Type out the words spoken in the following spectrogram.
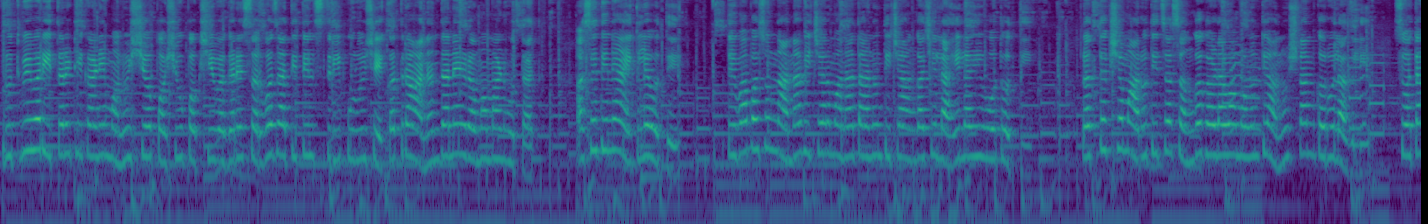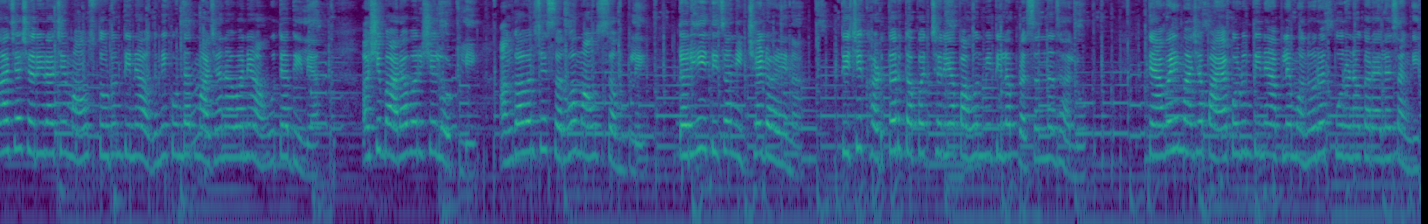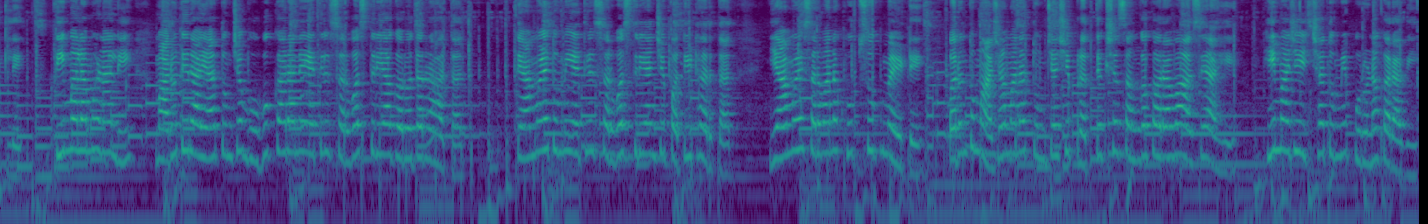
पृथ्वीवर इतर ठिकाणी मनुष्य पशु पक्षी वगैरे सर्व जातीतील स्त्री पुरुष एकत्र आनंदाने रममाण होतात असे तिने ऐकले होते. तेव्हापासून नाना विचार मनात आणून तिच्या अंगाची लाही लाही होत होती. प्रत्यक्ष मारुतीचा संघ घडावा म्हणून ती अनुष्ठान करू लागली. स्वतःच्या शरीराचे मांस तोडून तिने अग्निकुंडात माझ्या नावाने आहुत्या दिल्या. अशी बारा वर्षे लोटली. अंगावरचे सर्व मांस संपले. तरीही तिचा निश्चय ढळेना. तिची खडतर तपश्चर्या पाहून मी तिला प्रसन्न झालो. त्यावेळी माझ्या पाया पडून तिने आपले मनोरथ पूर्ण करायला सांगितले. ती मला म्हणाली मारुती राया तुमच्या भूभुकाराने येथील सर्व स्त्रिया गरोदर राहतात. त्यामुळे तुम्ही येथील सर्व स्त्रियांचे पती ठरतात. यामुळे सर्वांना खूप सुख मिळते. परंतु माझ्या मनात तुमच्याशी प्रत्यक्ष संग करावा असे आहे. ही माझी इच्छा तुम्ही पूर्ण करावी.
